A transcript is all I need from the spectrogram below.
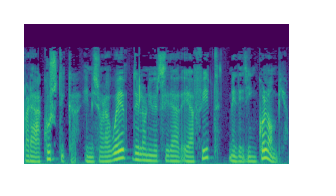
para Acústica, emisora web de la Universidad EAFIT, Medellín, Colombia.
